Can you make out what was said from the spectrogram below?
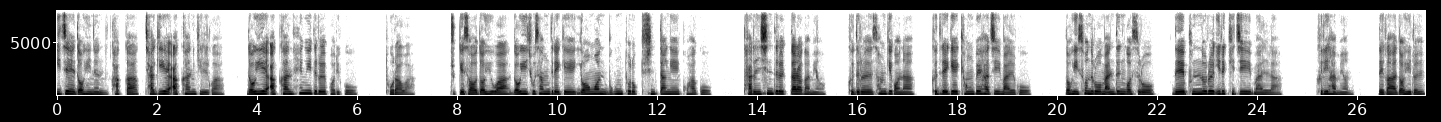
이제 너희는 각각 자기의 악한 길과 너희의 악한 행위들을 버리고 돌아와 주께서 너희와 너희 조상들에게 영원 무궁토록 주신 땅에 거하고 다른 신들을 따라가며 그들을 섬기거나 그들에게 경배하지 말고 너희 손으로 만든 것으로 내 분노를 일으키지 말라. 그리하면 내가 너희를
